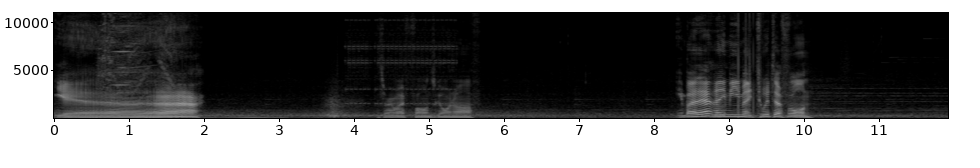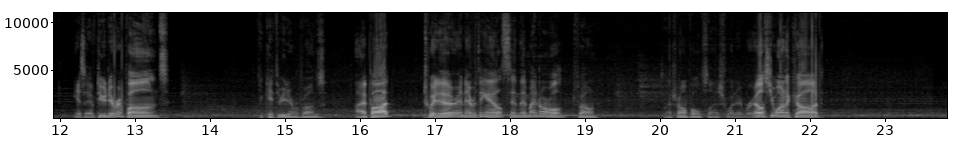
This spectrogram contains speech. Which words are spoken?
Yeah. Sorry, my phone's going off. And by that, I mean my Twitter phone. Yes, I have two different phones. Okay, three different phones. iPod, Twitter, and everything else, and then my normal phone. Slash home phone, slash whatever else you want to call it.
